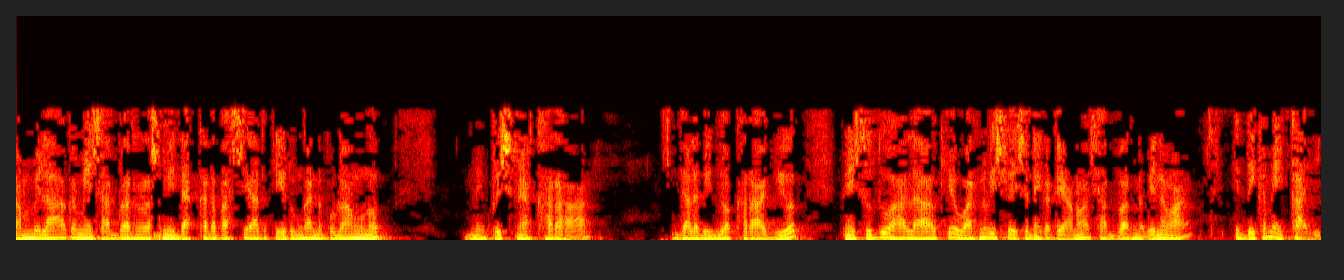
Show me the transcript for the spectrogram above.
යම් වෙලාවක මේ ෂඩ්වර්ණ රශ්මී දැක්කට පස්සේ යාට තේරුම් ගන්න පුළුවන් වුණොත් මේ ප්‍රශ්නයක් කරා ජල බිඳුවක් කරා ගියොත් මේ සුදු ආලාවකයේ වර්ණ විශ්ලේෂණයකට යනවා ෂඩ් වර්ණ වෙනවා. මේ දෙකම එකයි.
